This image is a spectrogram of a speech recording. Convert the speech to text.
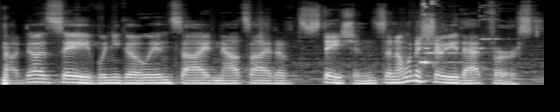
Now it does save when you go inside and outside of stations, and I want to show you that first.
